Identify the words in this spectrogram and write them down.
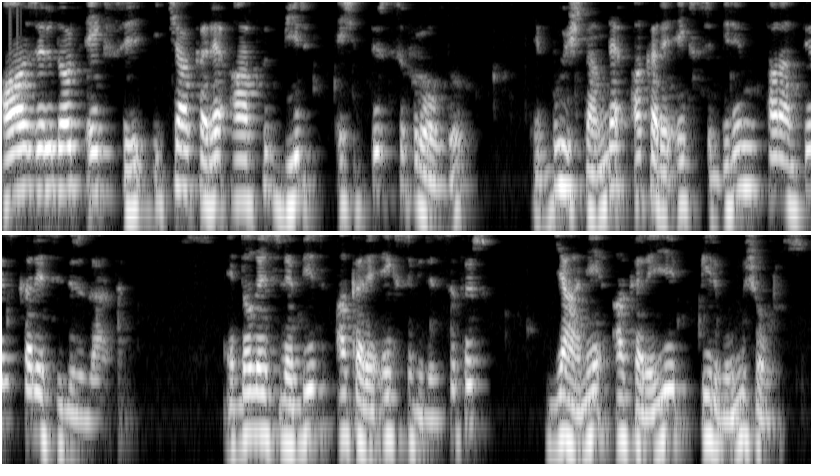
a üzeri 4 eksi 2a kare artı 1 eşittir 0 oldu. E, bu işlemde a kare eksi 1'in parantez karesidir zaten. E, dolayısıyla biz a kare eksi 1'i 0 yani a kareyi 1 bulmuş oluruz.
